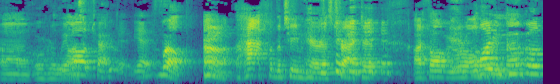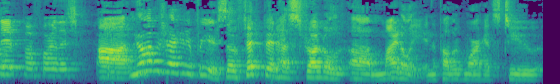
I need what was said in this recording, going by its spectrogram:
um, over the We've last. all tracked it. Yes. Well, half of the team here has tracked it. I thought we were all one doing that. googled it before this. Uh, no, I've been tracking it for years. So Fitbit has struggled uh, mightily in the public markets to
